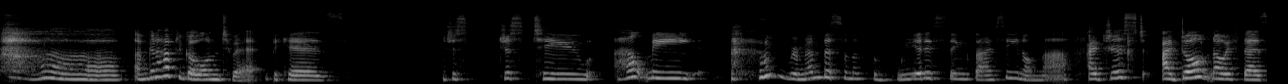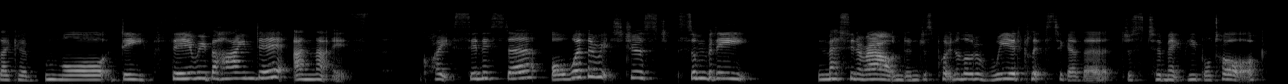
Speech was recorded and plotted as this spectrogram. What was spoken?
i'm gonna have to go on to it because just just to help me remember some of the weirdest things I've seen on there. I just, I don't know if there's like a more deep theory behind it and that it's quite sinister or whether it's just somebody messing around and just putting a lot of weird clips together just to make people talk.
